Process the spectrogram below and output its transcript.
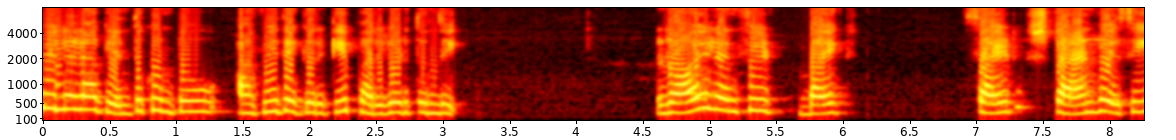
పిల్లలా గెంతుకుంటూ అభి దగ్గరికి పరిగెడుతుంది. Royal Enfield bike side stand వేసి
